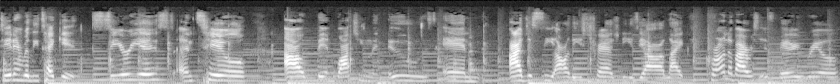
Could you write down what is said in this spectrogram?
didn't really take it serious until I've been watching the news and I just see all these tragedies, y'all. Like coronavirus is very real.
